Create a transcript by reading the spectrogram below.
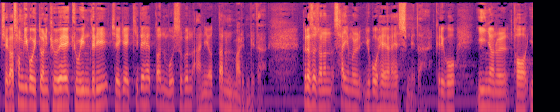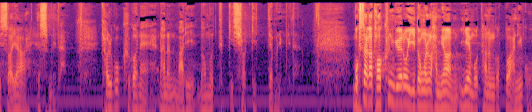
제가 섬기고 있던 교회 교인들이 제게 기대했던 모습은 아니었다는 말입니다. 그래서 저는 사임을 유보해야 했습니다. 그리고 2년을 더 있어야 했습니다. 결국 그거네 라는 말이 너무 듣기 싫었기 때문입니다. 목사가 더 큰 교회로 이동을 하면 이해 못하는 것도 아니고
